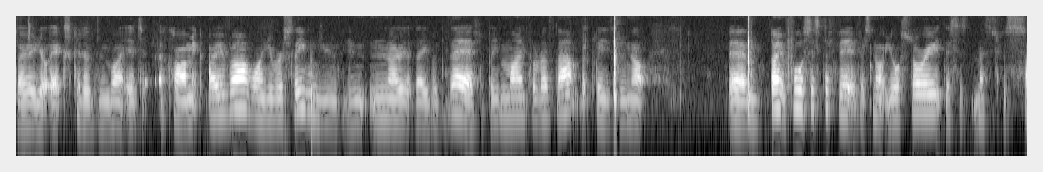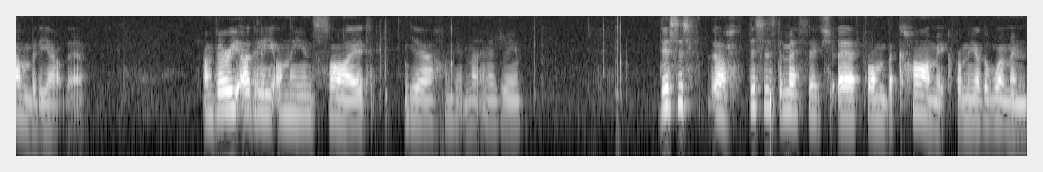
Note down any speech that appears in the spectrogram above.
So your ex could have invited a karmic over while you were asleep and you didn't know that they were there. So be mindful of that, but please do not. Um, don't force this to fit if it's not your story. This is a message for somebody out there. I'm very ugly on the inside. Yeah, I'm getting that energy. This is uh, this is the message uh, from the karmic from the other woman.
